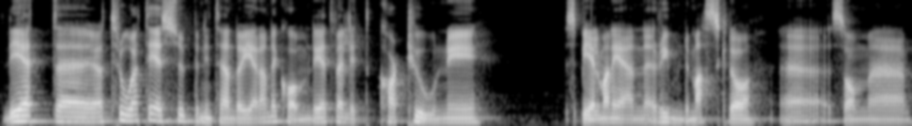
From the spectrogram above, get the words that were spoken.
Det är ett, eh, jag tror att det är Super Nintendo-eran det kom. Det är ett väldigt cartoony spel. Man är en rymdmask då. Eh, som, eh,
